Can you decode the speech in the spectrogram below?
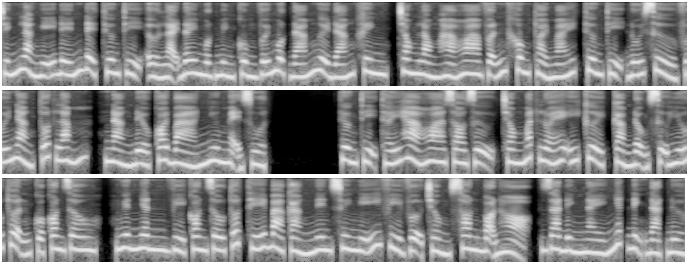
Chính là nghĩ đến để thương thị ở lại đây một mình cùng với một đám người đáng khinh, trong lòng Hà Hoa vẫn không thoải mái, thương thị đối xử với nàng tốt lắm, nàng đều coi bà như mẹ ruột. Thương thị thấy Hà Hoa do dự, trong mắt lóe ý cười, cảm động sự hiếu thuận của con dâu, nguyên nhân vì con dâu tốt thế bà càng nên suy nghĩ vì vợ chồng son bọn họ, gia đình này nhất định đạt được.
